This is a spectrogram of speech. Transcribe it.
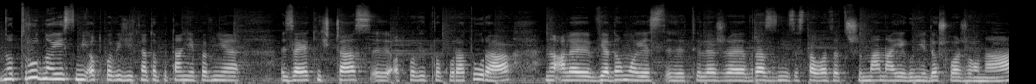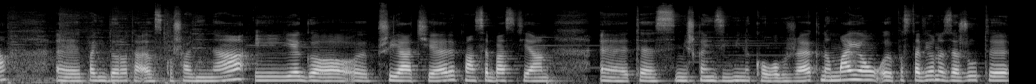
No trudno jest mi odpowiedzieć na to pytanie, pewnie za jakiś czas e, odpowie prokuratura, No ale wiadomo jest tyle, że wraz z nim została zatrzymana jego niedoszła żona, pani Dorota Euskoszalina i jego przyjaciel, pan Sebastian to jest mieszkaniec gminy Kołobrzeg, no mają postawione zarzuty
